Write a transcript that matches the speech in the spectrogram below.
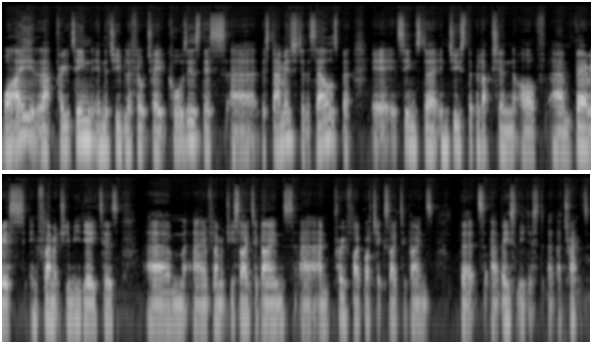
why that protein in the tubular filtrate causes this uh, this damage to the cells, but it, it, seems to induce the production of um, various inflammatory mediators, um, inflammatory cytokines, uh, and profibrotic cytokines that uh, basically just uh, attract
